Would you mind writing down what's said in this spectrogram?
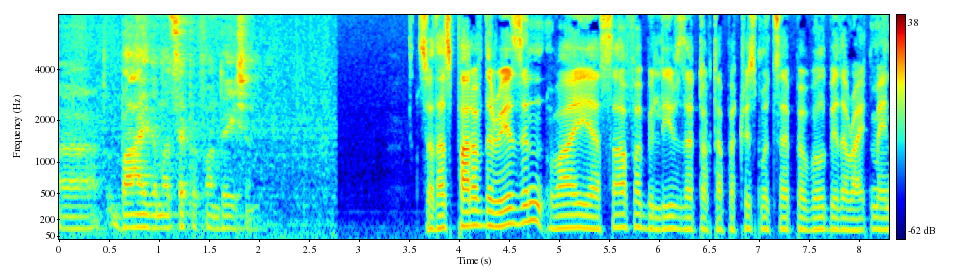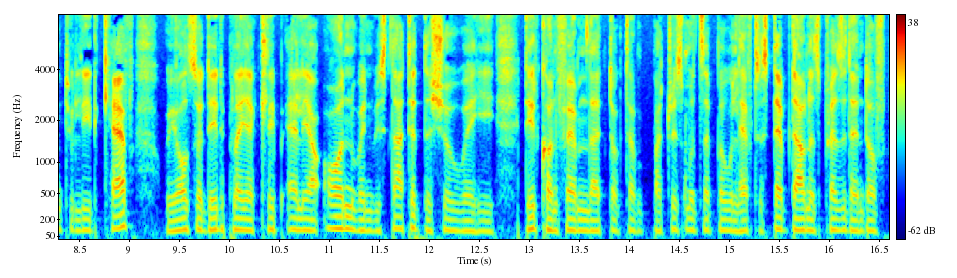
uh, by the Motsepe Foundation. So that's part of the reason why uh, SAFA believes that Dr. Patrice Motsepe will be the right man to lead CAF. We also did play a clip earlier on when we started the show where he did confirm that Dr. Patrice Motsepe will have to step down as president of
